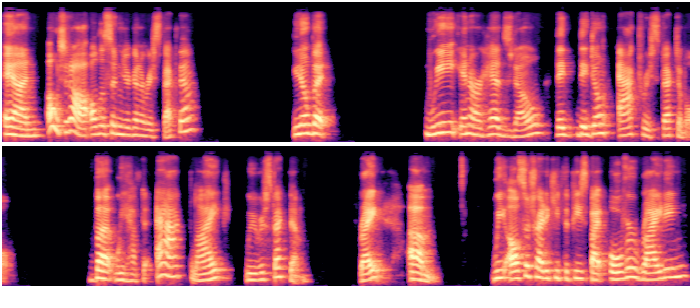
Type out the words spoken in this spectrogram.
And oh, ta-da, all of a sudden you're going to respect them. You know, but we in our heads know they, they don't act respectable, but we have to act like we respect them, right? Um, we also try to keep the peace by overriding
